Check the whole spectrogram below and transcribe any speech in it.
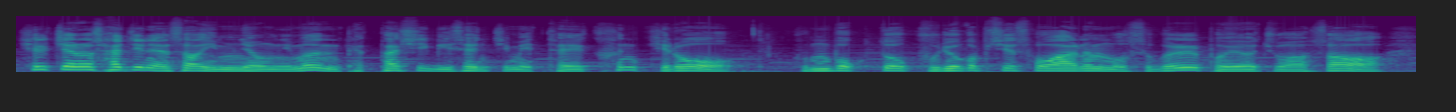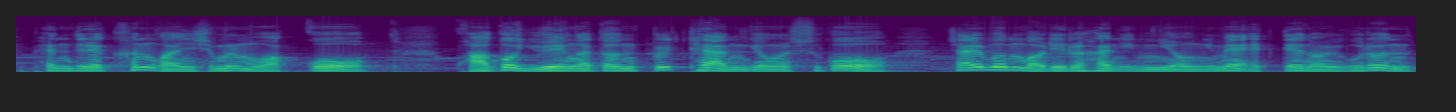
실제로 사진에서 임영님은 182cm의 큰 키로 군복도 굴욕 없이 소화하는 모습을 보여주어서 팬들의 큰 관심을 모았고 과거 유행하던 뿔테 안경을 쓰고 짧은 머리를 한 임영님의 앳된 얼굴은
